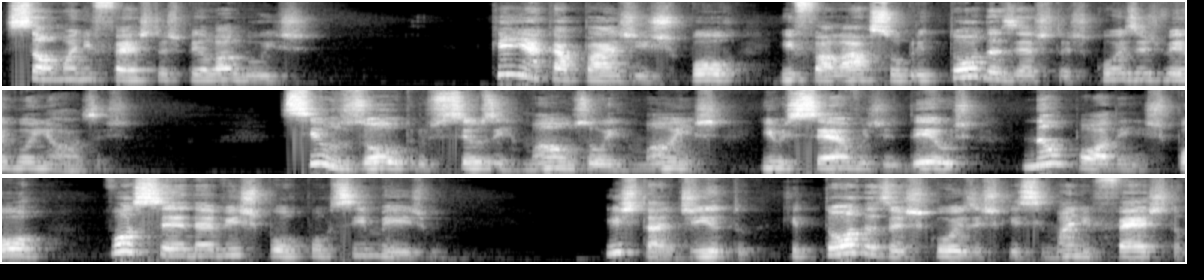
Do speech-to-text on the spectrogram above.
são manifestas pela luz. Quem é capaz de expor e falar sobre todas estas coisas vergonhosas? Se os outros, seus irmãos ou irmãs e os servos de Deus, não podem expor, você deve expor por si mesmo. Está dito que todas as coisas que se manifestam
